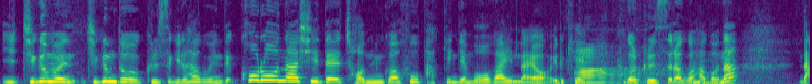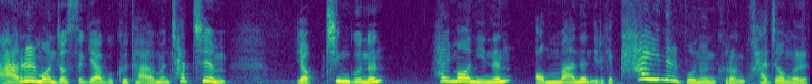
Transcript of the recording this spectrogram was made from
이, 지금은 지금도 글쓰기를 하고 있는데 코로나 시대 전과 후 바뀐 게 뭐가 있나요? 이렇게 아. 그걸 글 쓰라고 하거나 나를 먼저 쓰게 하고 그 다음은 차츰 옆 친구는 할머니는 엄마는 이렇게 타인을 보는 그런 과정을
